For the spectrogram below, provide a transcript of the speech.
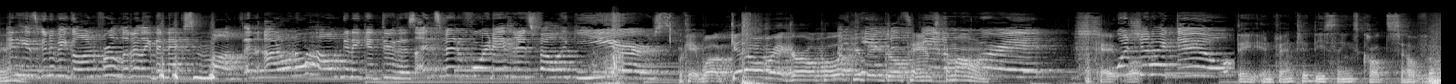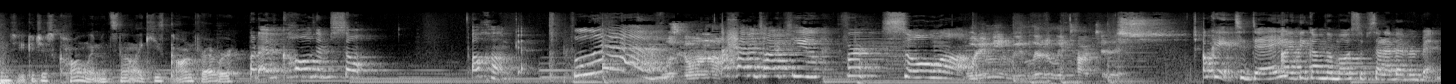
And he's gonna be gone for literally the next month. And I don't know how I'm gonna get through this. It's been four days and it's felt like years. Okay, well, get over it, girl. Pull up I your big girl just pants. get Come on. it. Okay. What well, should I do? They invented these things called cell phones. You could just call him. It's not like he's gone forever. But I've called him so. I'll call him again. Lev! What's going on? I haven't talked to you for so long. What do you mean? We literally talked today. Okay, today I think I'm the most upset I've ever been.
